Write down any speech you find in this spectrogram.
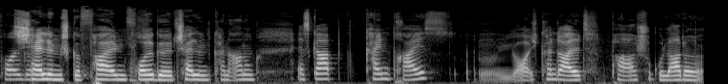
Folge. Challenge gefallen. Folge, Challenge, keine Ahnung. Es gab keinen Preis. Äh, Ja, ich könnte halt ein paar Schokolade,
